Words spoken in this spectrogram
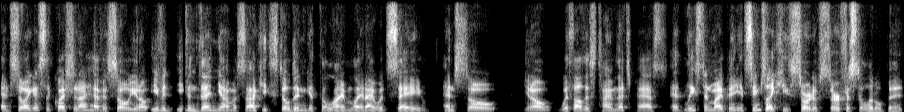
And so i guess the question i have is so you know even even then yamasaki still didn't get the limelight i would say. And so you know with all this time that's passed at least in my opinion it seems like he's sort of surfaced a little bit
